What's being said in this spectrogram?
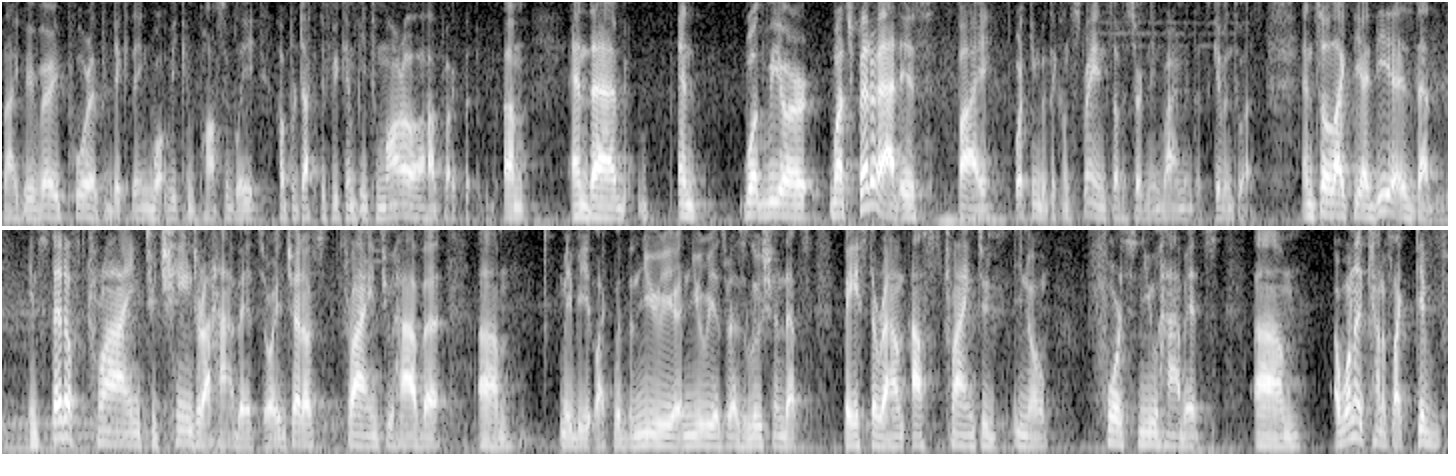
Like we're very poor at predicting what we can possibly, how productive we can be tomorrow, or how productive, um, and, uh, and what we are much better at is by working with the constraints of a certain environment that's given to us. And so like the idea is that instead of trying to change our habits or instead of trying to have a, um, maybe like with the New Year, New Year's resolution that's based around us trying to, you know, force new habits, um, I want to kind of like give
